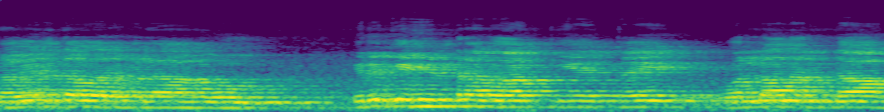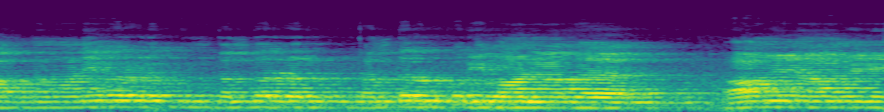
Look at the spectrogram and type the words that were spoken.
தவிர்த்தவர்களாகவும் இருக்குகின்ற வாக்கியத்தை வல்லனந்தா நம் அனைவர்களுக்கும் தந்தருள் தந்தருள் புரிவானாக. ஆமே ஆமே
